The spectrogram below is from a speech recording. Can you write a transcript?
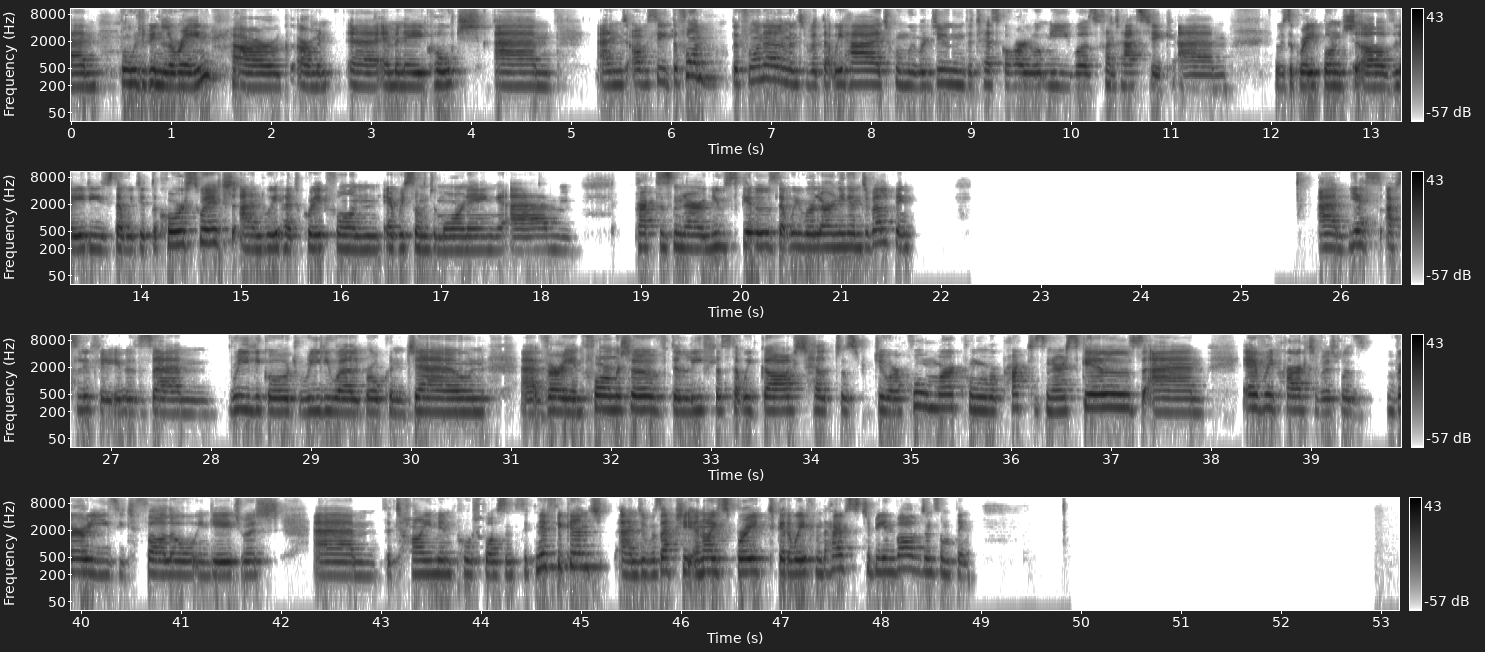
Um, would have been Lorraine, our, our uh, M.N.A coach. Um, and obviously the fun, the fun element of it that we had when we were doing the Tesco Hurl with me was fantastic. Um, it was a great bunch of ladies that we did the course with and we had great fun every Sunday morning um, practicing our new skills that we were learning and developing. Um, yes, absolutely. It was um, really good, really well broken down, uh, very informative. The leaflets that we got helped us do our homework when we were practicing our skills. Um, every part of it was very easy to follow, engage with. Um, the time input wasn't significant, and it was actually a nice break to get away from the house to be involved in something.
